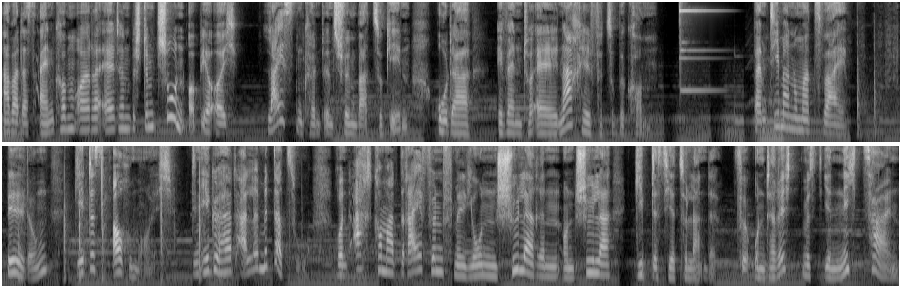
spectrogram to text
Aber das Einkommen eurer Eltern bestimmt schon, ob ihr euch leisten könnt, ins Schwimmbad zu gehen oder eventuell Nachhilfe zu bekommen. Beim Thema Nummer zwei, Bildung, geht es auch um euch. Denn ihr gehört alle mit dazu. Rund 8,35 Millionen Schülerinnen und Schüler gibt es hierzulande. Für Unterricht müsst ihr nicht zahlen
